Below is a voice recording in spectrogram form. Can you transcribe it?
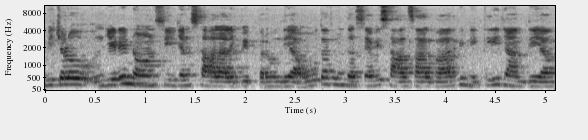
ਵੀ ਚਲੋ ਜਿਹੜੇ ਨੌਨ ਸੀਜ਼ਨ ਸਾਲ ਵਾਲੇ ਪੇਪਰ ਹੁੰਦੇ ਆ, ਉਹ ਤਾਂ ਤੁਹਾਨੂੰ ਦੱਸਿਆ ਵੀ ਸਾਲ ਸਾਲ ਬਾਅਦ ਵੀ ਨਿਕਲੀ ਜਾਂਦੇ ਆ।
